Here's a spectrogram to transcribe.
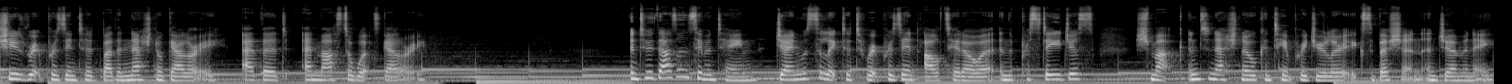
She is represented by the National Gallery, Avid, and Masterworks Gallery. In 2017, Jane was selected to represent Aotearoa in the prestigious Schmuck International Contemporary Jewellery Exhibition in Germany.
